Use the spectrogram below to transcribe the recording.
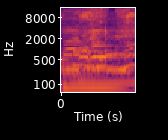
fireflies.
